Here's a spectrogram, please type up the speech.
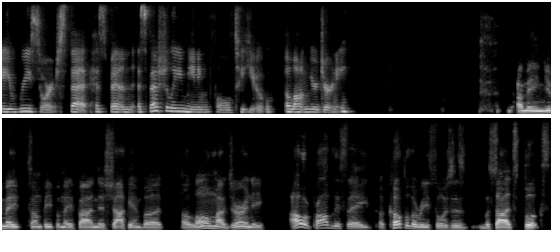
a resource that has been especially meaningful to you along your journey. I mean, you may some people may find this shocking, but along my journey, I would probably say a couple of resources besides books.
